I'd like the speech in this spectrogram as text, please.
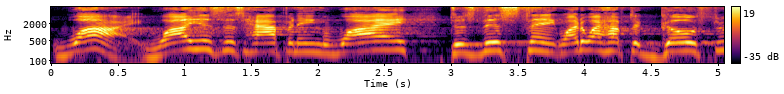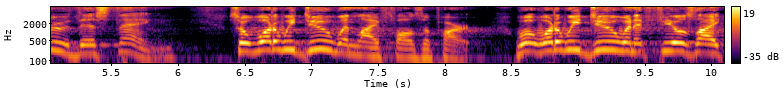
why? Why is this happening? Why does this thing, why do I have to go through this thing? So, what do we do when life falls apart? What, what do we do when it feels like,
